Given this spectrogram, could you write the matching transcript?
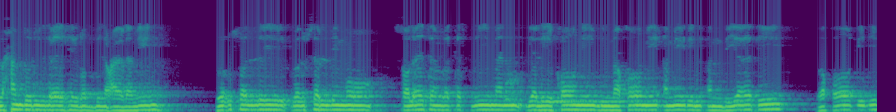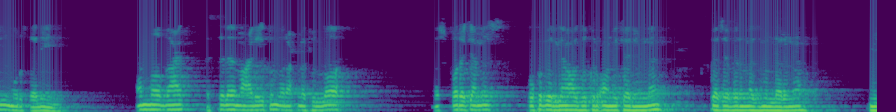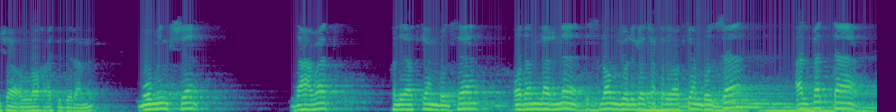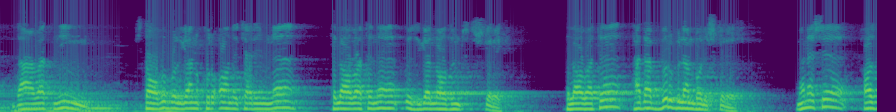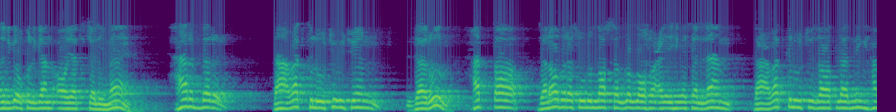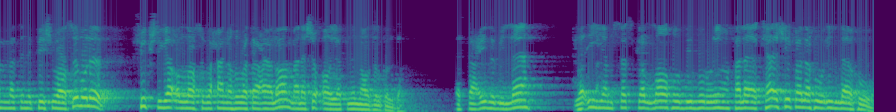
الحمد لله رب العالمين وأصلي وأسلم صلاة وتسليما يليقان بمقام أمير الأنبياء وقائد المرسلين. أما بعد السلام عليكم ورحمة الله. Akamiz o'qib bergan hozir qur'oni karimni qisqacha bir mazmunlarini inshaalloh aytib beramiz. Mo'min kishi da'vat qilayotgan bo'lsa odamlarni islom yo'liga chaqirayotgan bo'lsa albatta da'vatning kitobi bo'lgan qur'oni karimni tilovatini o'ziga lozim tutish kerak. Tilovati tadabbur bilan bo'lishi kerak. Mana shu hozirgi o'qilgan oyat kalima har bir da'vat qiluvchi uchun zarur hatto janobi rasululloh sollallohu alayhi vasallam da'vat qiluvchi zotlarning hammasini peshvosi bo'lib shu kishiga alloh subhanahu va taolo mana shu oyatni nozil qildi استعيذ بالله وإن يمسسك الله بضر فلا كاشف له إلا هو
